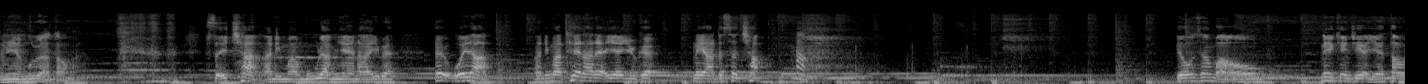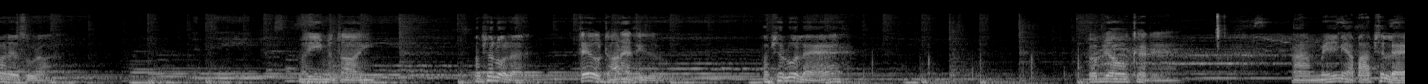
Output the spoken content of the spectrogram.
အမြန်မှုရတော့မှာစိတ်ချငါဒီမှာမူးတာမြန်တာကြီးပဲဟဲ့ဝေးတာငါဒီမှာထည့်ထားတဲ့အရက်ယူခဲ့ 116好，ပြောစမ်းပါအောင်နေခင်ကြီးကရဲတောက်ရတယ်ဆိုတာမအီမတိုင်းဘာဖြစ်လို့လဲတဲကိုဓာတ်နဲ့တီးသလိုဘာဖြစ်လို့လဲပြောပြဖို့ခက်တယ်အာမင်းနေကဘာဖြစ်လဲ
